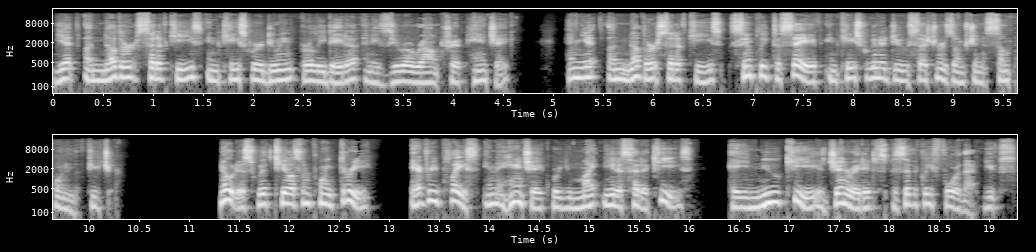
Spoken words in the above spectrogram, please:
yet another set of keys in case we're doing early data and a zero round trip handshake, and yet another set of keys simply to save in case we're going to do session resumption at some point in the future. Notice with TLS 1.3, every place in the handshake where you might need a set of keys, a new key is generated specifically for that use.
